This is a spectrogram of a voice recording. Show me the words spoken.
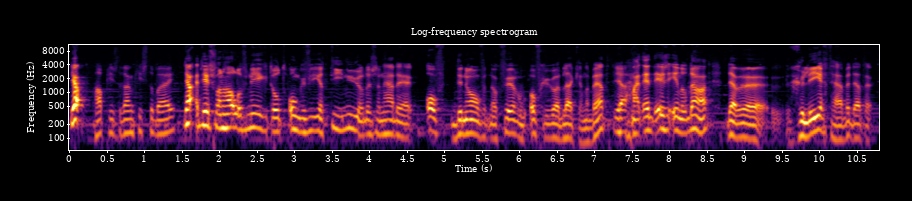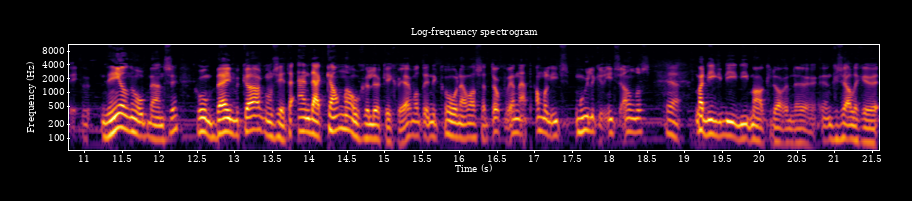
Ja, Hapjes, drankjes erbij. ja, het is van half negen tot ongeveer tien uur. Dus dan hadden of de avond nog voor of je gaat lekker naar bed. Ja. Maar het is inderdaad dat we geleerd hebben dat er een hele hoop mensen gewoon bij elkaar kon zitten. En dat kan nou gelukkig weer. Want in de corona was het toch weer net allemaal iets moeilijker, iets anders. Ja. Maar die, die, die maken daar een, eh, een gezellige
